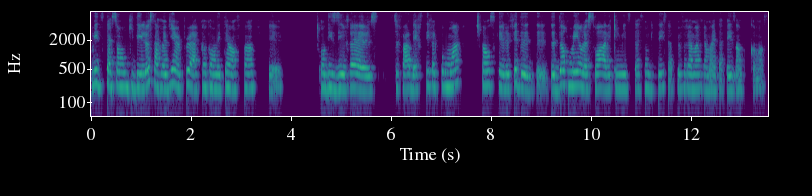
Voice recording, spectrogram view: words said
méditation guidée-là, ça revient un peu à quand on était enfant puis qu'on désirait euh, se faire bercer. Fait que pour moi, je pense que le fait de, dormir le soir avec une méditation guidée, ça peut vraiment, vraiment être apaisant pour commencer.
